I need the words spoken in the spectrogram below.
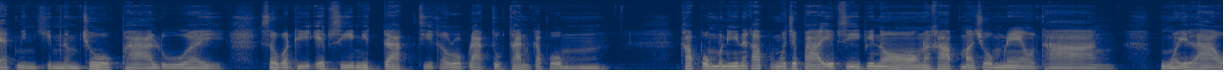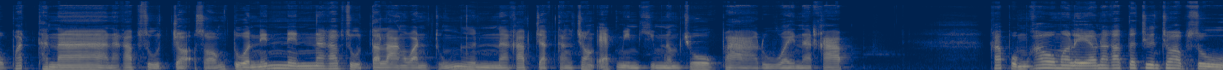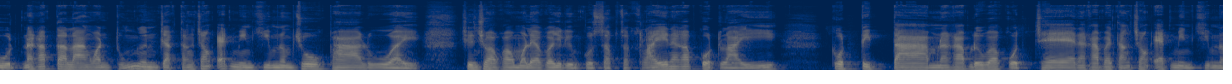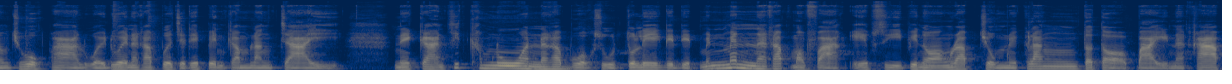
แอดมินคิมนำโชคพารวย สวัสดี FC มิตรรักที่เคารพรักทุกท่านครับผม ครับผมวันนี้นะครับ ผมก็จะพา FC พี่น้องนะครับ มาชมแนวทาง หวยลาวพัฒนานะครับ สูตรเจาะ 2 ตัวเน้นๆนะครับ สูตรตารางวันถุงเงินนะครับ จากทางช่องแอดมินคิมนำโชคพารวยนะครับ ครับผมเข้ามาแล้วนะครับ ถ้าชื่นชอบสูตรนะครับ ตารางวันถุงเงินจากทางช่องแอดมินคิมนำโชคพารวย ชื่นชอบเข้ามาแล้วก็อย่าลืมกด subscribe นะครับ กดไลค์กดติดตามนะครับ หรือว่ากดแชร์นะครับให้ทางช่องแอดมินคิมนำโชคพารวยด้วยนะครับ เพื่อจะได้เป็นกำลังใจ ในการคิดคำนวณนะครับ บวกสูตรตัวเลขเด็ดๆ แม่นๆนะครับ มาฝาก FC พี่น้องรับชมในครั้งต่อๆไปนะครับ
